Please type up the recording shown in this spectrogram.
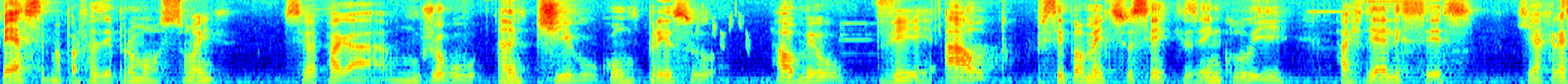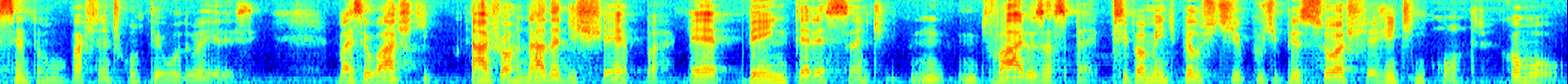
péssima para fazer promoções. Você vai pagar um jogo antigo com um preço, ao meu ver, alto, principalmente se você quiser incluir as DLCs, que acrescentam bastante conteúdo a ele. Assim. Mas eu acho que a jornada de Shepard é bem interessante em, em, vários aspectos, principalmente pelos tipos de pessoas que a gente encontra. Como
